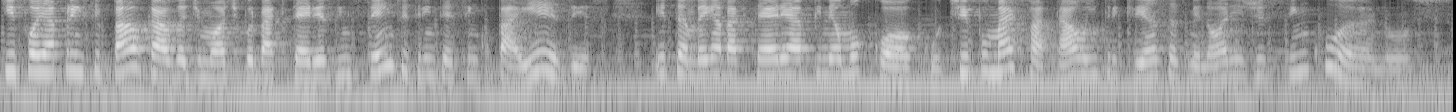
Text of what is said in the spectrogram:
que foi a principal causa de morte por bactérias em 135 países, e também a bactéria pneumococo, tipo mais fatal entre crianças menores de 5 anos.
